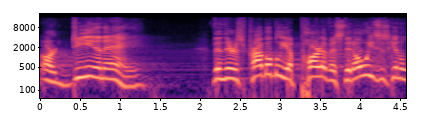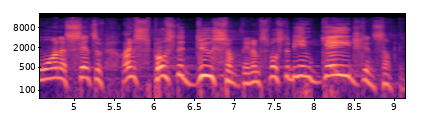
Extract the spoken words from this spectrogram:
our DNA, then there's probably a part of us that always is going to want a sense of, I'm supposed to do something, I'm supposed to be engaged in something.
